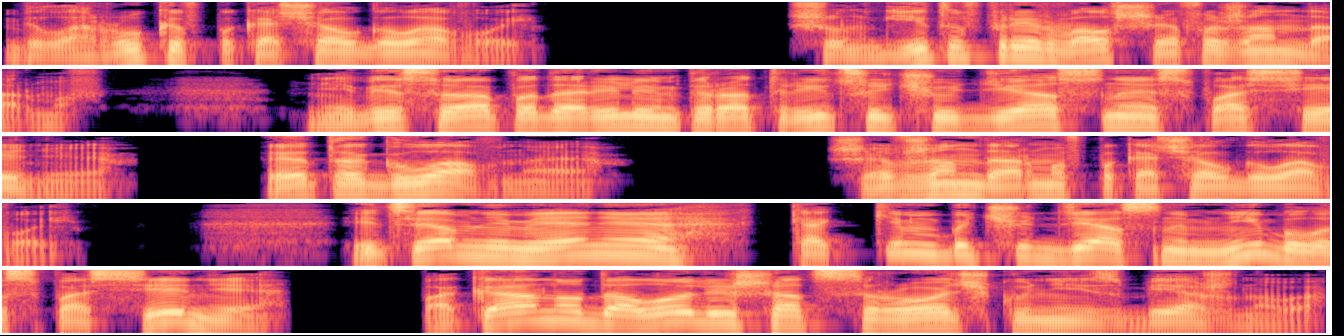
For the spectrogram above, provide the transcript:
Белоруков покачал головой. Шунгитов прервал шефа жандармов. Небеса подарили императрице чудесное спасение. Это главное. Шеф жандармов покачал головой. И тем не менее, каким бы чудесным ни было спасение, пока оно дало лишь отсрочку неизбежного.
